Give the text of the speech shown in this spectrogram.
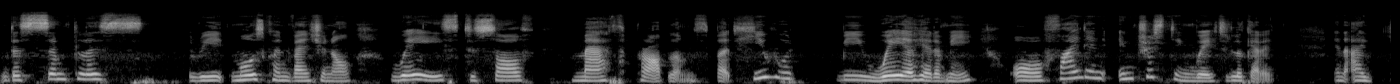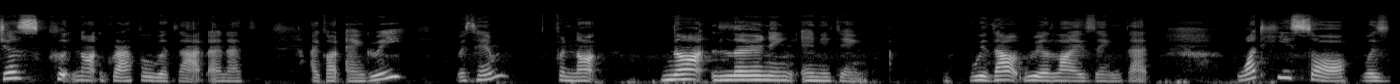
the simplest read most conventional ways to solve math problems but he would be way ahead of me or find an interesting way to look at it. And i just could not grapple with that and i i got angry with him for not not learning anything without realizing that what he saw was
